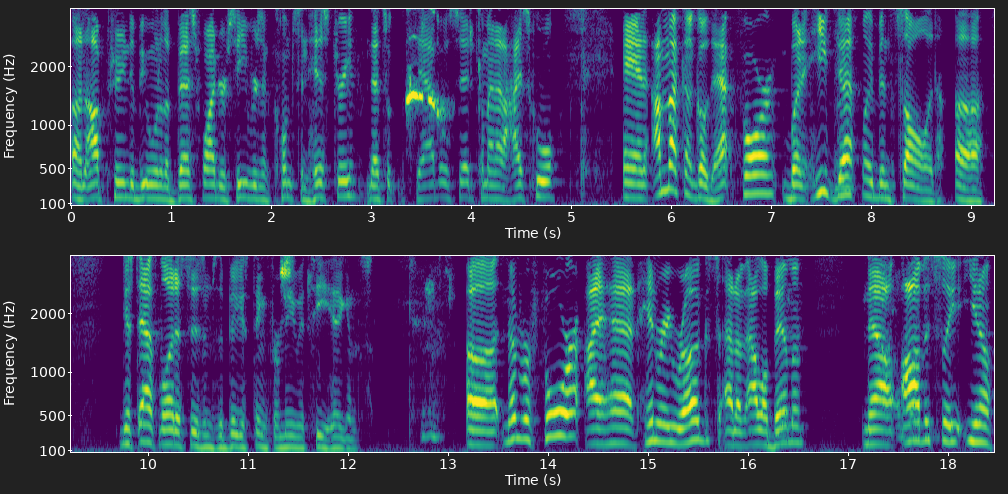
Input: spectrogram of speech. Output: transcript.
an opportunity to be one of the best wide receivers in Clemson history. That's what Dabo said coming out of high school. And I'm not going to go that far, but he's definitely been solid. Uh, just athleticism is the biggest thing for me with Tee Higgins. Uh, number four, I have Henry Ruggs out of Alabama. Now, obviously, you know,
